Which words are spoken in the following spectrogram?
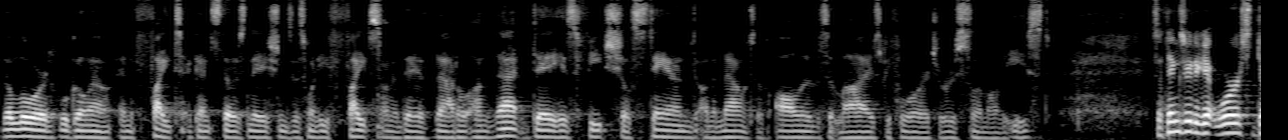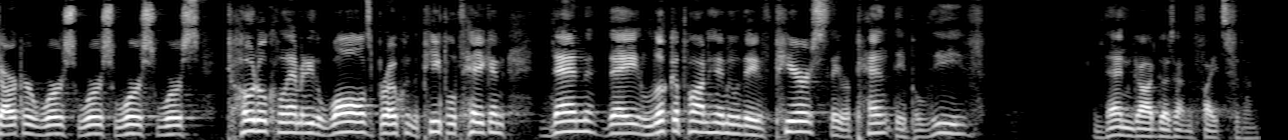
the Lord will go out and fight against those nations as when he fights on a day of battle. On that day his feet shall stand on the Mount of Olives that lies before Jerusalem on the east. So things are going to get worse, darker, worse, worse, worse, worse. Total calamity. The walls broken, the people taken. Then they look upon him whom they have pierced. They repent. They believe. And then God goes out and fights for them.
